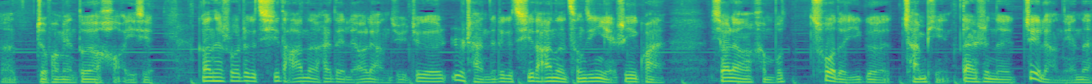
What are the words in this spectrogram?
呃这方面都要好一些。刚才说这个骐达呢，还得聊两句。这个日产的这个骐达呢，曾经也是一款销量很不错的一个产品，但是呢，这两年呢，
